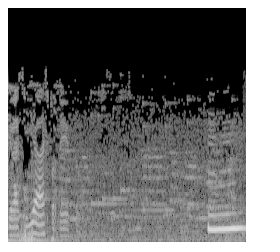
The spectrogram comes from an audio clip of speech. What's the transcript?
jelas iya seperti itu. Hmm,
